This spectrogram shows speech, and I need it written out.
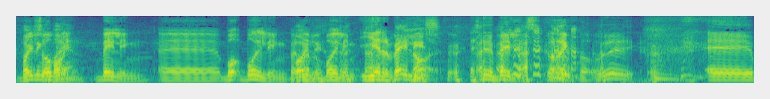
Boiling sobre- Point. Bailing. eh, bo- boiling, perdón, Boiling. boiling. Hierve, ¿no? Baileys. Baileys, correcto. Eh,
